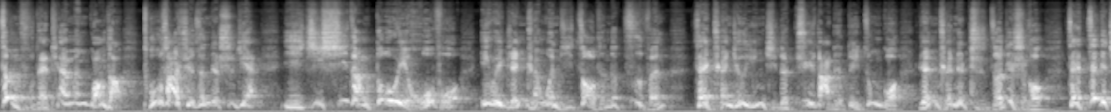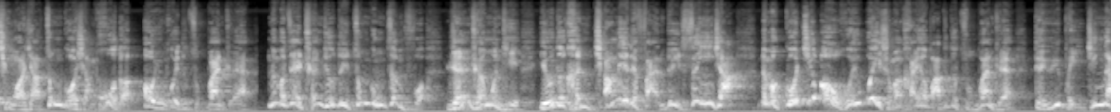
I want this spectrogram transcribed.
政府在天安门广场屠杀学生的事件，以及西藏多位活佛因为人权问题造成的自焚，在全球引起的巨大的对中国人权的指责的时候，在这个情况下，中国想获得奥运会的主办权。那么，在全球对中共政府人权问题有着很强。烈的反对声音下，那么国际奥委会为什么还要把这个主办权给予北京呢？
